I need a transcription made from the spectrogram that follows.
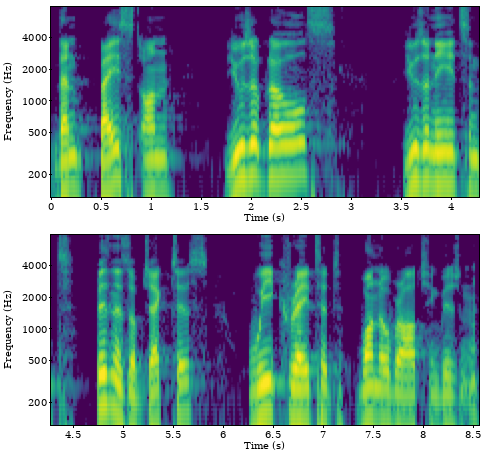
Then based on user goals, user needs, and business objectives, we created one overarching vision.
